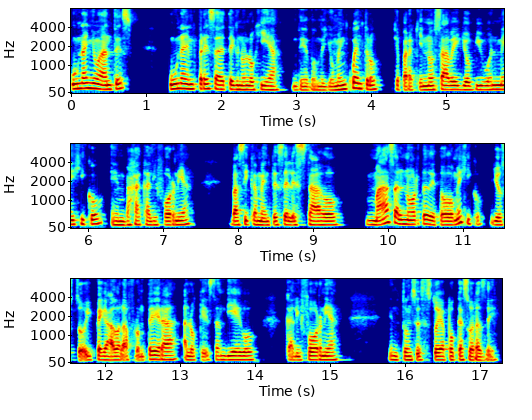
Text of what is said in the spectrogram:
un año antes, una empresa de tecnología de donde yo me encuentro, que para quien no sabe, yo vivo en México, en Baja California. Básicamente es el estado más al norte de todo México. Yo estoy pegado a la frontera, a lo que es San Diego, California. Entonces estoy a pocas horas de,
